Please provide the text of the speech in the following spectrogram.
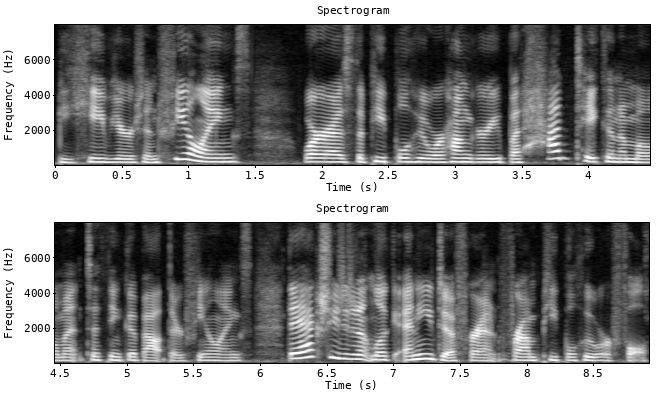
behaviors and feelings. Whereas the people who were hungry but had taken a moment to think about their feelings, they actually didn't look any different from people who were full,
